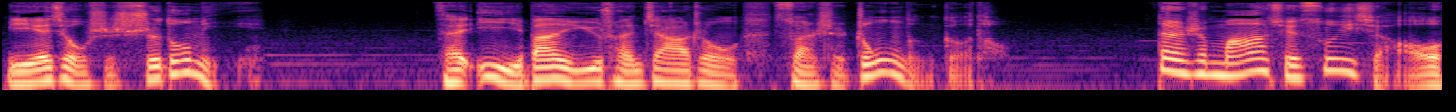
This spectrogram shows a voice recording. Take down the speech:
也就是十多米，在一般渔船家中算是中等个头，但是麻雀虽小，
